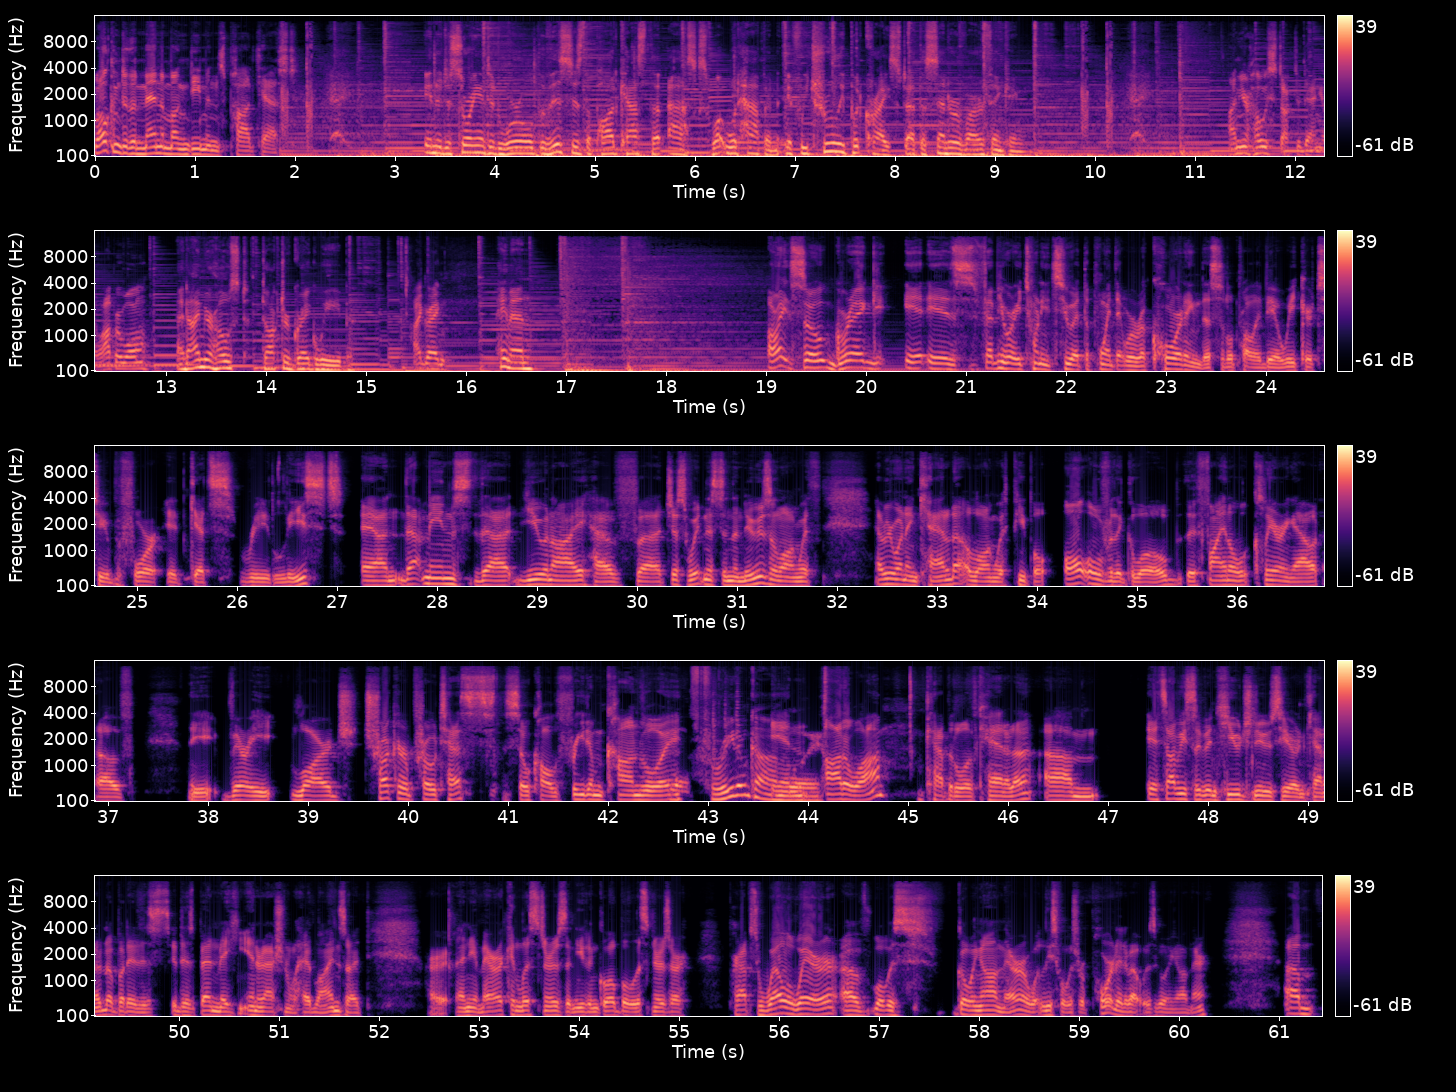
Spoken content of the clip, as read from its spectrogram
Welcome to the Men Among Demons podcast. In a disoriented world, this is the podcast that asks what would happen if we truly put Christ at the center of our thinking. I'm your host, Dr. Daniel Opperwall. And I'm your host, Dr. Greg Wiebe. Hi, Greg. Hey, man. All right, so Greg, it is February 22 at the point that we're recording this. It'll probably be a week or two before it gets released. And that means that you and I have uh, just witnessed in the news, along with everyone in Canada, along with people all over the globe, the final clearing out of the very large trucker protests, the so called Freedom Convoy. The Freedom Convoy. In Ottawa, capital of Canada. Um, it's obviously been huge news here in Canada, but it is it has been making international headlines. Our, any American listeners and even global listeners are perhaps well aware of what was going on there, or at least what was reported about what was going on there. Um,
